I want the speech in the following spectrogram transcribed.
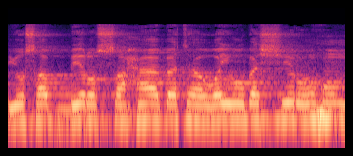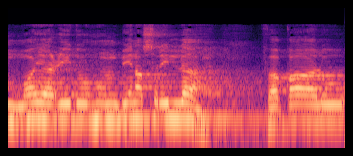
يصبر الصحابة ويبشرهم ويعدهم بنصر الله. فقالوا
